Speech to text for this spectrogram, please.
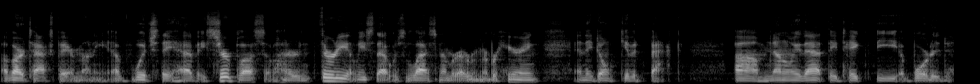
of our taxpayer money, of which they have a surplus of 130. At least that was the last number I remember hearing, and they don't give it back. Um, not only that, they take the aborted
